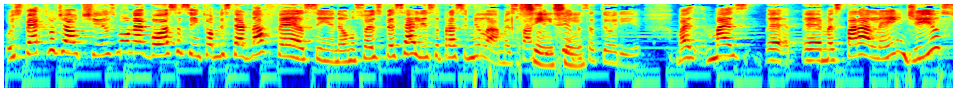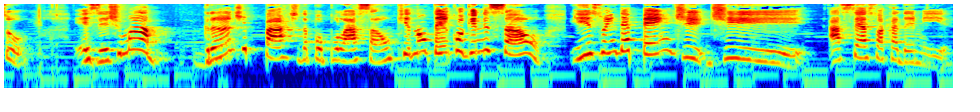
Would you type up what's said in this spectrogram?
o espectro de autismo é um negócio, assim, que é o mistério da fé, assim, né? Eu não sou especialista para assimilar, mas faz sim, sentido sim. essa teoria. Mas, mas, é, é, mas, para além disso, existe uma grande parte da população que não tem cognição. E isso independe de acesso à academia,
